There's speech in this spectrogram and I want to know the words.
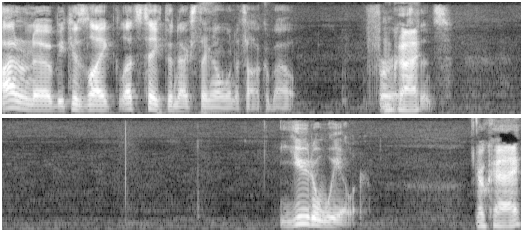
I don't know because like let's take the next thing I want to talk about. For Okay. instance, Yuta Wheeler, Okay.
